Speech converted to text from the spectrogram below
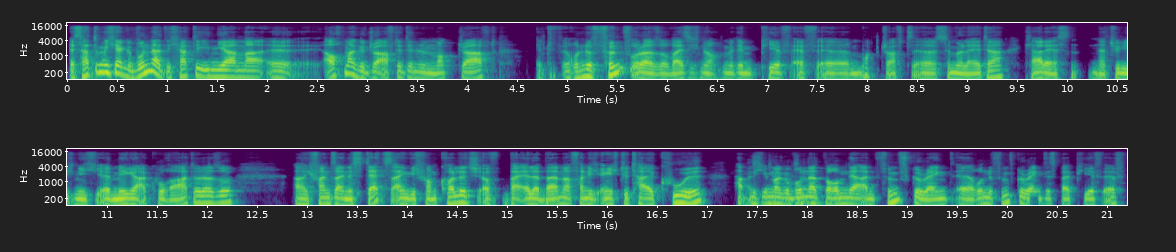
Es hatte mich ja gewundert. Ich hatte ihn ja mal äh, auch mal gedraftet in einem Mock Draft. Runde 5 oder so, weiß ich noch, mit dem PFF äh, Mock Draft äh, Simulator. Klar, der ist natürlich nicht äh, mega akkurat oder so. Aber ich fand seine Stats eigentlich vom College auf, bei Alabama fand ich eigentlich total cool. Hab mich immer gewundert, warum der an 5 gerankt, äh, Runde 5 gerankt ist bei PFF.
